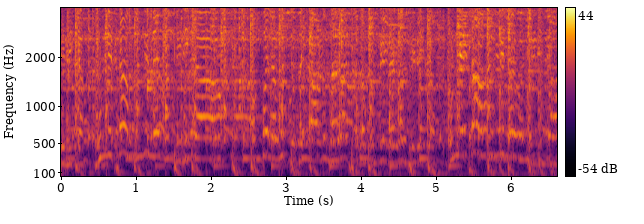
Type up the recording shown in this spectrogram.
വന്നിരിക്കാം. ഉണ്ണിട്ടാ മുന്നിലെ വന്നിരിക്കാം. അമ്പലമുറ്റത്ത് കാണുന്ന നർത്തറ മുന്നിലെ വന്നിരിക്കാം. ഉണ്ണിട്ടാ മുന്നിലെ വന്നിരിക്കാം.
